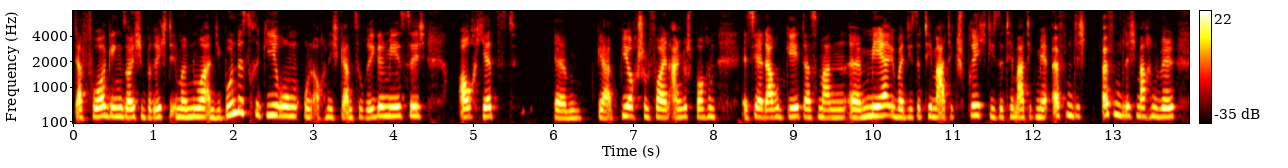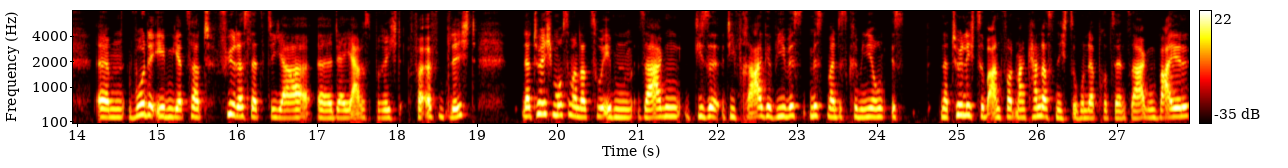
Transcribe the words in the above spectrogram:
Davor gingen solche Berichte immer nur an die Bundesregierung und auch nicht ganz so regelmäßig. Auch jetzt ähm, ja, wie auch schon vorhin angesprochen, es ja darum geht, dass man äh, mehr über diese Thematik spricht, diese Thematik mehr öffentlich, öffentlich machen will, ähm, wurde eben jetzt hat für das letzte Jahr äh, der Jahresbericht veröffentlicht. Natürlich muss man dazu eben sagen, diese, die Frage, wie misst man Diskriminierung, ist natürlich zu beantworten. Man kann das nicht zu 100 Prozent sagen, weil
